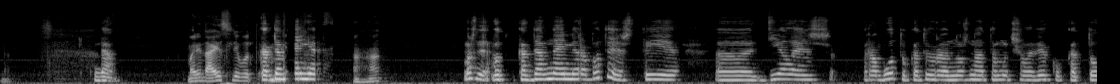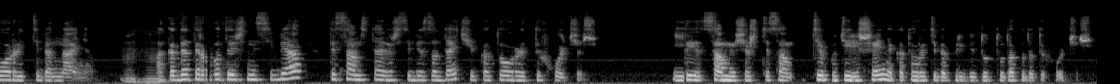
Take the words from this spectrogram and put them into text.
Да. да. Марина, а если вот... Когда в найме... Ага. Можно? Вот когда в найме работаешь, ты э, делаешь работу, которая нужна тому человеку, который тебя нанял. Угу. А когда ты работаешь на себя, ты сам ставишь себе задачи, которые ты хочешь. И ты сам ищешь те, сам, те пути решения, которые тебя приведут туда, куда ты хочешь.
